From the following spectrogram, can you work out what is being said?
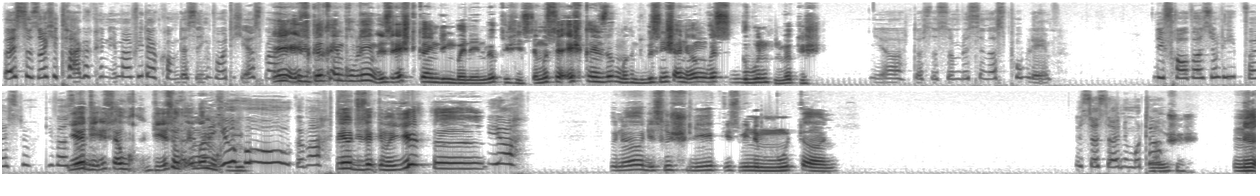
weißt du, solche Tage können immer wieder kommen. Deswegen wollte ich erstmal. Nee, ist gar kein Problem. Ist echt kein Ding bei denen, wirklich ist. Da musst du echt keine Sorgen machen. Du bist nicht an irgendwas gebunden, wirklich. Ja, das ist so ein bisschen das Problem. Die Frau war so lieb, weißt du? Die war so Ja, lieb. die ist auch, die ist auch immer noch Juhu lieb. gemacht. Ja, die sagt immer, Juhu. Ja. Genau, die ist richtig lieb, die ist wie eine Mutter. Ist das deine Mutter? Na,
